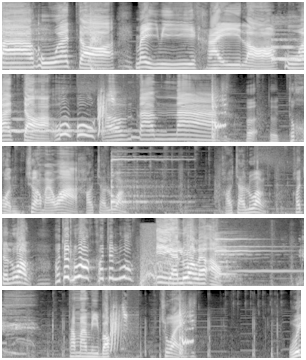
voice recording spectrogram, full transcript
ลาหัวจอไม่มีใครหลอกหัวจออู้หูสมนำหน้าเออทุทุกคนเชื่อไหมว่าเขาจะล่วง เขาจะล่วง เขาจะล่วง เขาจะล่วง เขาจะล่วงนี่ไงล่วงแล้วเอ้าทำไมมีบล็อกช่วยอุ้ย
